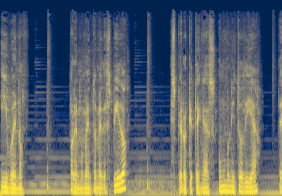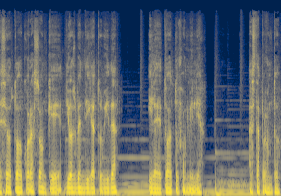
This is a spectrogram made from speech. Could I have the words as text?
Y bueno, por el momento me despido. Espero que tengas un bonito día. Deseo de todo corazón que Dios bendiga tu vida y la de toda tu familia. Hasta pronto.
